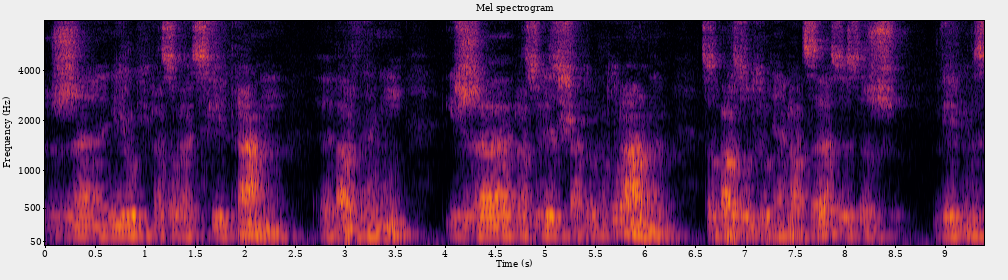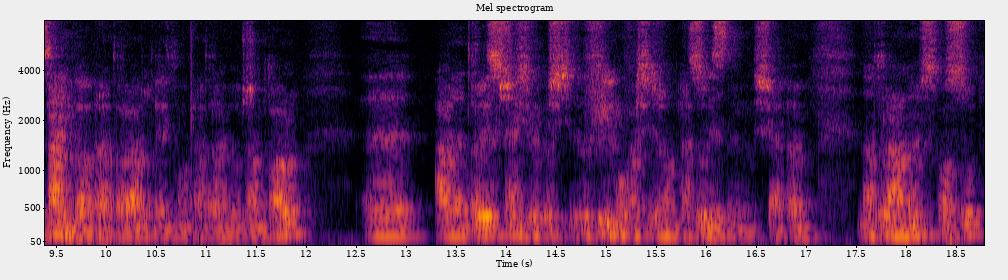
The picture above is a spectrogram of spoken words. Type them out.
że nie lubi pracować z filtrami barwnymi i że pracuje ze światłem naturalnym, co bardzo utrudnia pracę, co jest też wielkim wyzwaniem dla operatora. Tutaj tym operatorem był John Toll, ale to jest część wielkości tego filmu właśnie, że on pracuje z tym światłem naturalnym w sposób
